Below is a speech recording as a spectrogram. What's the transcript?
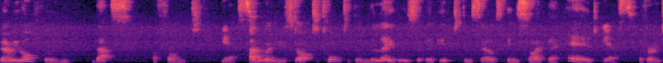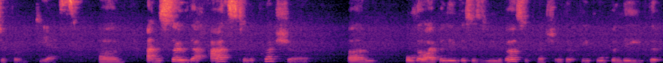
very often that's a front. Yes, And when you start to talk to them, the labels that they give to themselves inside their head yes, are very different. yes, Um, and so that adds to the pressure, um, although I believe this is a universal pressure, that people believe that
